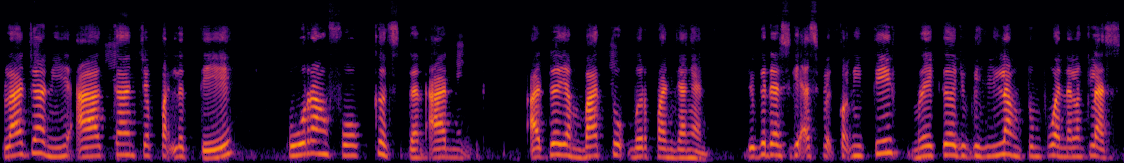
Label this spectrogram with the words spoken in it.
pelajar ni akan cepat letih, kurang fokus dan ad- ada yang batuk berpanjangan. Juga dari segi aspek kognitif, mereka juga hilang tumpuan dalam kelas.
